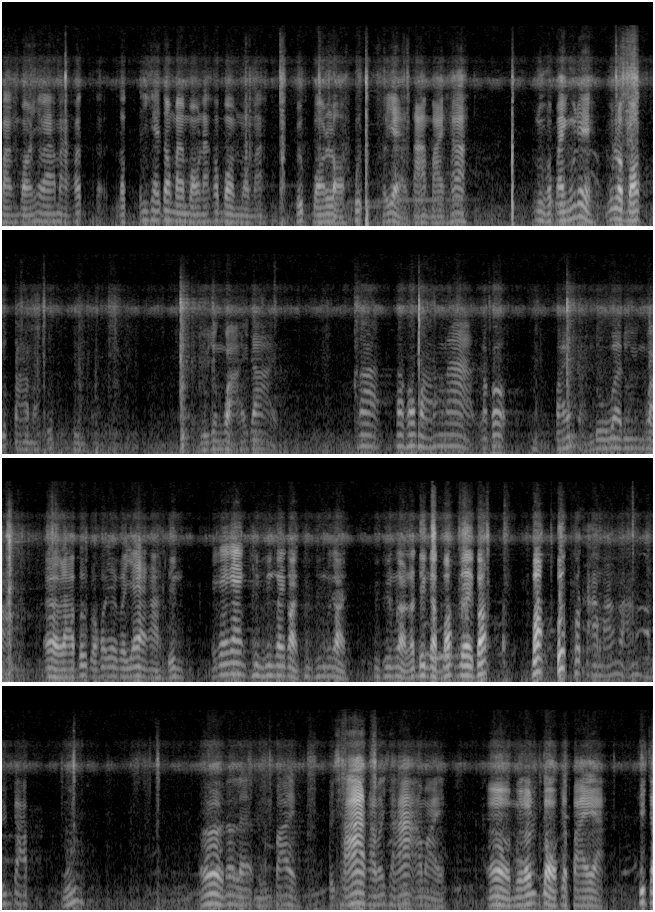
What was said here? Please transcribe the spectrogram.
บางบอลใช่ไหมมาเขาเราไม่ใช่ต้องไปมองนะเขาบอลมามาปึ๊บบอลหลอกปึ๊บเขาแย่ตามไปฮะหนุ่มเขาไปงู้นดิงู้นเราบล็อกปึ๊บตามมาปึ๊บดูจังหวะให้ได้ ถ้าถ้าเขามาข้างหน้า แล้วก็ไปหลังดูว่าดูจังหวะเออเวลาปุ๊บเราก็จะไปแย่งอะดึงแง่งๆคึงๆไปก่อนคึงๆไปก่อนคึงๆก่อนแล้วดึงกลับบล็อกเลยบล็อกบล็อกปุ๊บเขาตามมาข้างหลังดึงกลับหมุนเออนั่นแหละหมุนไปไปช้าทำให้ช้าเอาใหม่เออเมื่อเราหลอกจะไปอะที่ใจ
